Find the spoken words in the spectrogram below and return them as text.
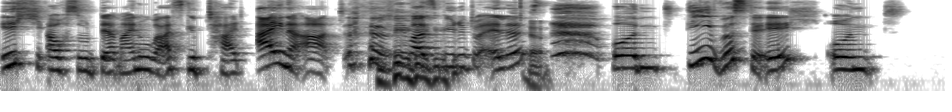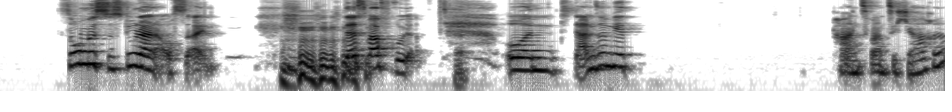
ich auch so der Meinung war, es gibt halt eine Art, wie man spirituell ist. Ja. Und die wüsste ich. Und so müsstest du dann auch sein. das war früher. Ja. Und dann sind wir paar 20 Jahre.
